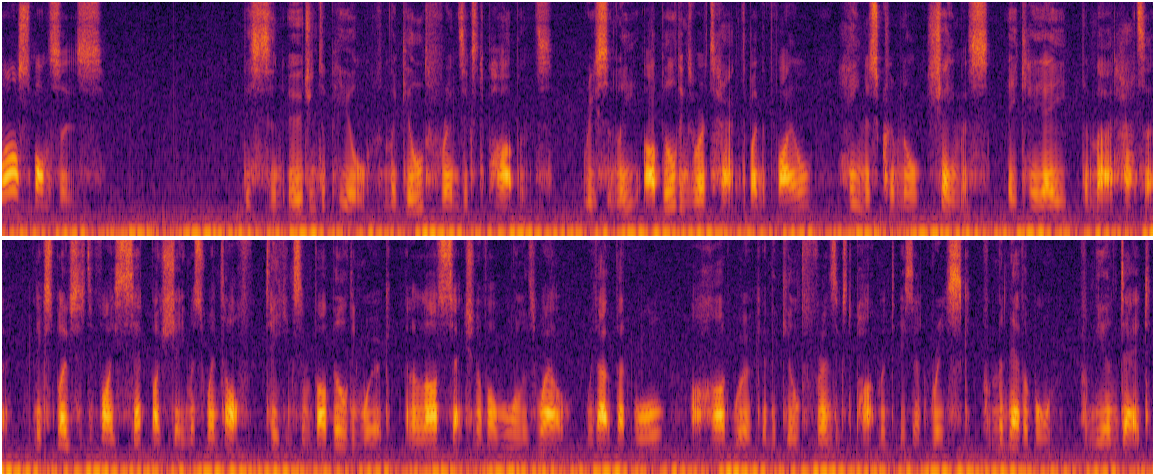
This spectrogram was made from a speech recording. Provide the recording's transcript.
From our sponsors. This is an urgent appeal from the Guild Forensics Department. Recently, our buildings were attacked by the vile, heinous criminal Seamus, aka the Mad Hatter. An explosive device set by Seamus went off, taking some of our building work and a large section of our wall as well. Without that wall, our hard work in the Guild Forensics Department is at risk. From the Neverborn, from the undead,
